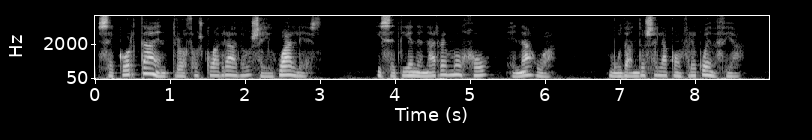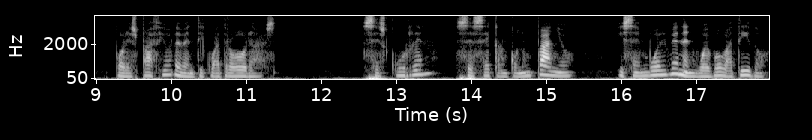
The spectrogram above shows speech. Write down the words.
Se corta en trozos cuadrados e iguales y se tienen a remojo en agua, mudándosela con frecuencia por espacio de 24 horas se escurren, se secan con un paño y se envuelven en huevo batido,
